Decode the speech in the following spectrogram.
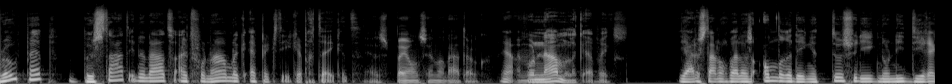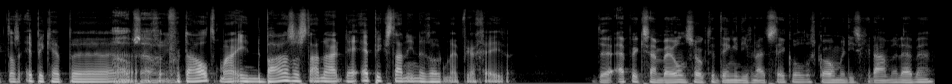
roadmap bestaat inderdaad uit voornamelijk epics die ik heb getekend. Ja, dus bij ons inderdaad ook. Ja, En- Voornamelijk Epics. Ja, er staan nog wel eens andere dingen tussen die ik nog niet direct als epic heb eh, Oh, vertaald. Maar in de basis staan daar, de epics staan in de roadmap weergegeven. De epics zijn bij ons ook de dingen die vanuit stakeholders komen, die ze gedaan willen hebben.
